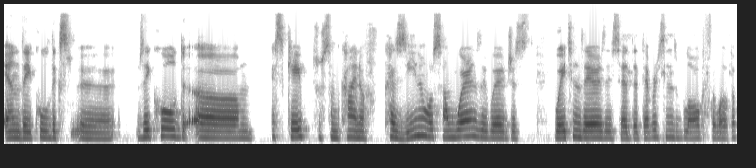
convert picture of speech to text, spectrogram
and they could uh, they could um, escape to some kind of casino or somewhere and they were just waiting there. They said that everything's blocked, a lot of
